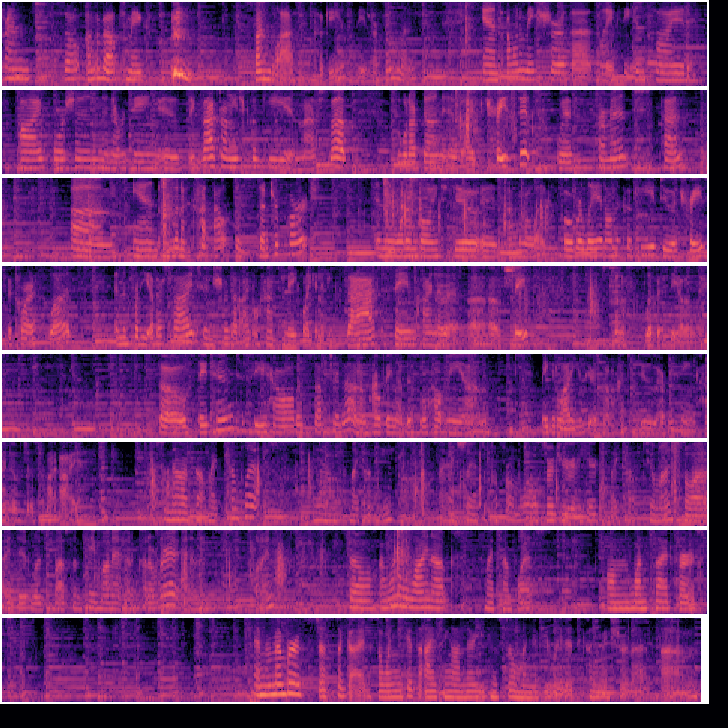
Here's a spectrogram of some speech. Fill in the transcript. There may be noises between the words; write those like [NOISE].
friends. So I'm about to make [CLEARS THROAT] sunglass cookies. These are from Liz. And I want to make sure that like the inside eye portion and everything is exact on each cookie and matches up. So what I've done is I've traced it with permanent pen um, and I'm gonna cut out the center part and then what I'm going to do is I'm gonna like overlay it on the cookie, do a trace before I flood, and then for the other side to ensure that I don't have to make like an exact same kind of, uh, of shape, I'm just gonna flip it the other way. So stay tuned to see how all this stuff turns out. I'm hoping that this will help me um, make it a lot easier so I don't have to do everything kind of just by eye. So now I've got my template and my cookie. I actually had to perform a little surgery right here because I cut too much. So what I did was slap some tape on it and cut over it and it's fine. So I want to line up my template on one side first. And remember, it's just a guide. So when you get the icing on there, you can still manipulate it to kind of make sure that um,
